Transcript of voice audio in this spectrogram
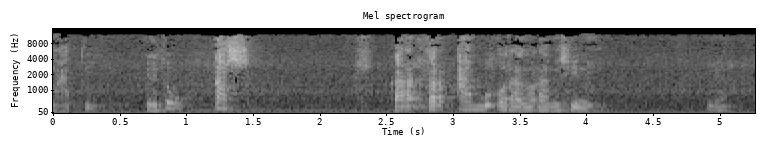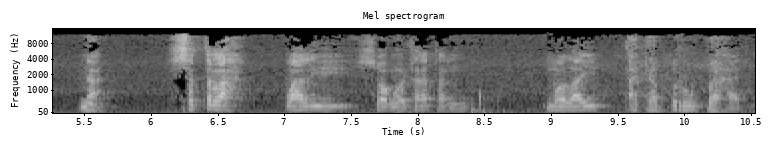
mati. Itu khas karakter amuk orang-orang sini. Ya. Nah, setelah Wali Songo datang, mulai ada perubahan.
